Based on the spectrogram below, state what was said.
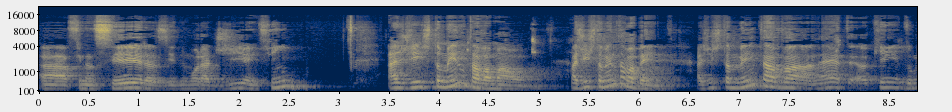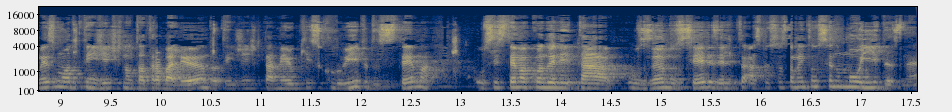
uh, financeiras e de moradia, enfim, a gente também não estava mal. A gente também não estava bem. A gente também estava, né, quem, do mesmo modo que tem gente que não está trabalhando, tem gente que está meio que excluído do sistema, o sistema, quando ele está usando os seres, ele, tá, as pessoas também estão sendo moídas, né?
